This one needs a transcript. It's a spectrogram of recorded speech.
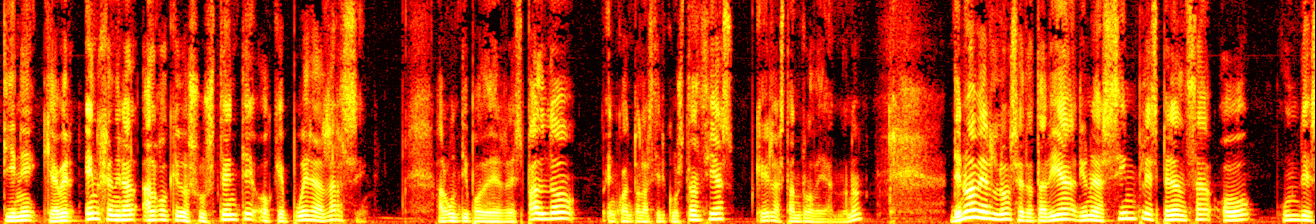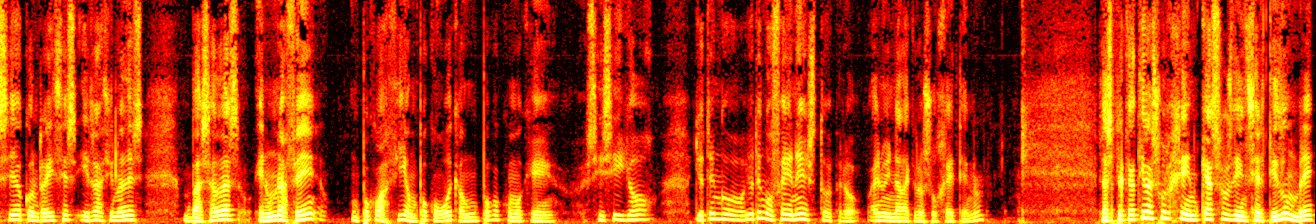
tiene que haber en general algo que lo sustente o que pueda darse. Algún tipo de respaldo en cuanto a las circunstancias que la están rodeando, ¿no? De no haberlo, se trataría de una simple esperanza o un deseo con raíces irracionales basadas en una fe un poco vacía, un poco hueca, un poco como que sí, sí, yo, yo tengo, yo tengo fe en esto, pero ahí no hay nada que lo sujete, ¿no? La expectativa surge en casos de incertidumbre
